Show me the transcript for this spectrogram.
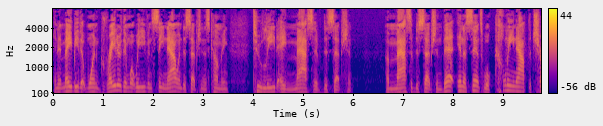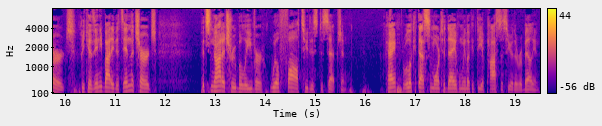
And it may be that one greater than what we even see now in deception is coming to lead a massive deception. A massive deception that, in a sense, will clean out the church because anybody that's in the church that's not a true believer will fall to this deception. Okay? We'll look at that some more today when we look at the apostasy or the rebellion.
